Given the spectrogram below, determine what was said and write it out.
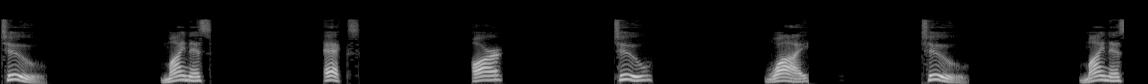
2 minus x r 2 y 2 minus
